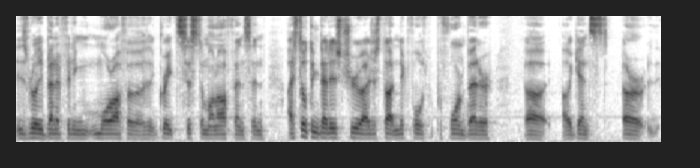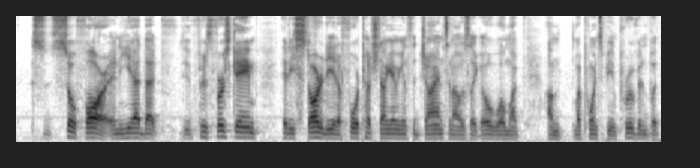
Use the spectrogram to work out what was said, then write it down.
is really benefiting more off of a great system on offense, and I still think that is true. I just thought Nick Foles would perform better uh, against or so far, and he had that his first game that he started. He had a four touchdown game against the Giants, and I was like, oh well, my um, my points being proven, but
